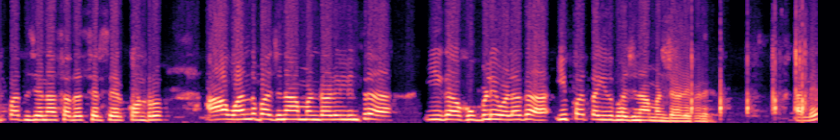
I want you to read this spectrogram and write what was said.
ಇಪ್ಪತ್ತು ಜನ ಸದಸ್ಯರು ಸೇರ್ಕೊಂಡ್ರು. ಆ ಒಂದ್ ಭಜನಾ ಮಂಡಳಿಲಿಂತ್ರ ಈಗ ಹುಬ್ಳಿ ಒಳಗ ಇಪ್ಪತ್ತೈದು ಭಜನಾ ಮಂಡಳಿಗಳೇ ಅಲ್ಲೇ.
